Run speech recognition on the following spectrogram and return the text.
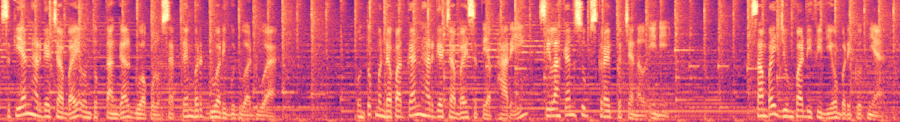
Sekian harga cabai untuk tanggal 20 September 2022. Untuk mendapatkan harga cabai setiap hari, silahkan subscribe ke channel ini. Sampai jumpa di video berikutnya.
